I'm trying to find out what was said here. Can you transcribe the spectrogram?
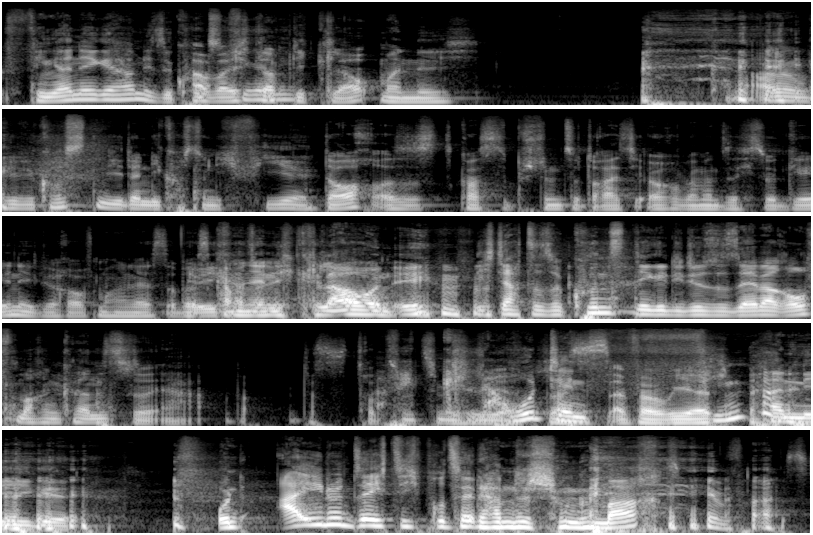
Fingernägel haben, diese Aber ich glaube, Kunstfingernägel. die glaubt man nicht. Keine Ahnung, wie viel kosten die denn? Die kosten nicht viel. Doch, also es kostet bestimmt so 30 Euro, wenn man sich so Gelnägel raufmachen lässt. Aber Ja, das kann man ja nicht klauen, eben. Ich dachte so Kunstnägel, die du so selber raufmachen kannst. So, ja, aber das ist trotzdem ziemlich klaut weird. denn Das ist einfach weird. Fingernägel. Und 61% haben das schon gemacht. Was?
